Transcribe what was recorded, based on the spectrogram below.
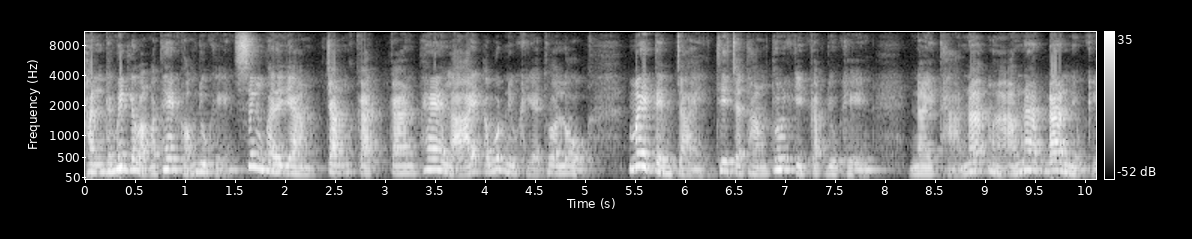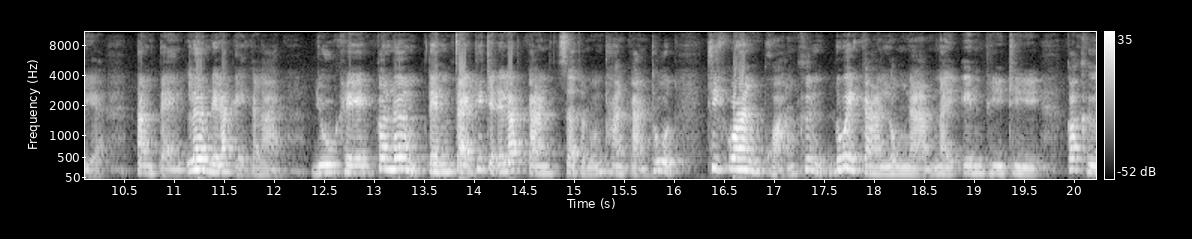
พันธมิตรระหว่างประเทศของยูเครนซึ่งพยายามจำกัดการแพร่หลายอาวุธนิวเคลียร์ทั่วโลก ไม่เต็มใจที่จะทำธุรกิจกับยูเครนในฐานะมหาอำนาจด้านนิวเคลียร์ตั้งแต่เริ่มได้รับเอกราชยูเครนก็เริ่มเต็มใจที่จะได้รับการสนับสนุนทางการทูตที่กว้างขวางขึ้นด้วยการลงนามใน NPT ก็คือ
